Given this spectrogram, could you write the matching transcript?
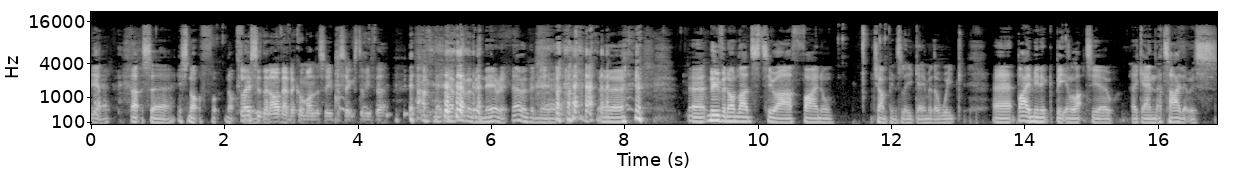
yeah, that's uh, it's not fu- not Closer funny, than I've ever come on the Super Six, to be fair. I've, ne- I've never been near it. Never been near it. Uh, uh, moving on, lads, to our final Champions League game of the week. Uh, Bayern Munich beating Lazio again, a tie that was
